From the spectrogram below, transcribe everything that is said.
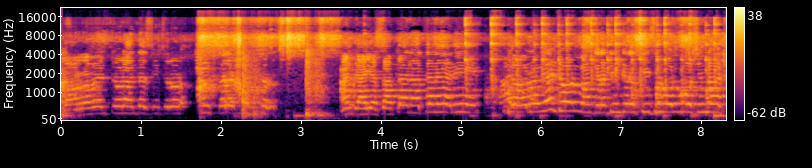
గవర్నమెంట్ అంత టింకర. అంటే అయ్యా సత్తాన్ని అత్తనే కానీ గవర్నమెంట్ వాడు అంకర టింకర శిశురోడు పోసిండాడు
